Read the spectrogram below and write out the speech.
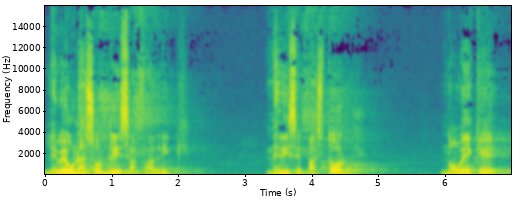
le veo una sonrisa a Fadric. Me dice, pastor, ¿no ve que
